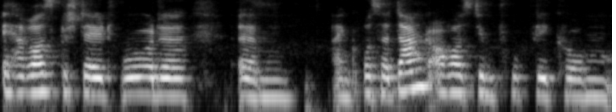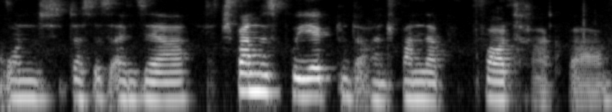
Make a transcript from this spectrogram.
herausgestellt wurde. Ähm, ein großer Dank auch aus dem Publikum und dass es ein sehr spannendes Projekt und auch ein spannender Vortrag war.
